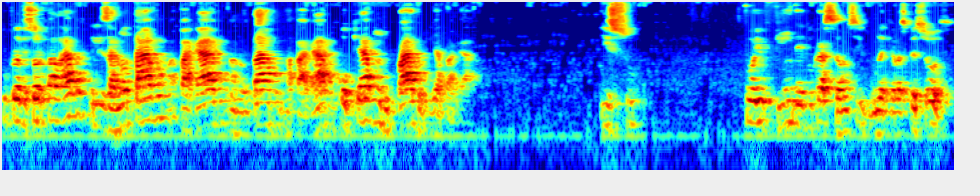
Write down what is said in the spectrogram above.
O professor falava, eles anotavam, apagavam, anotavam, apagavam, copiavam do quadro e apagavam. Isso foi o fim da educação, segundo aquelas pessoas.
